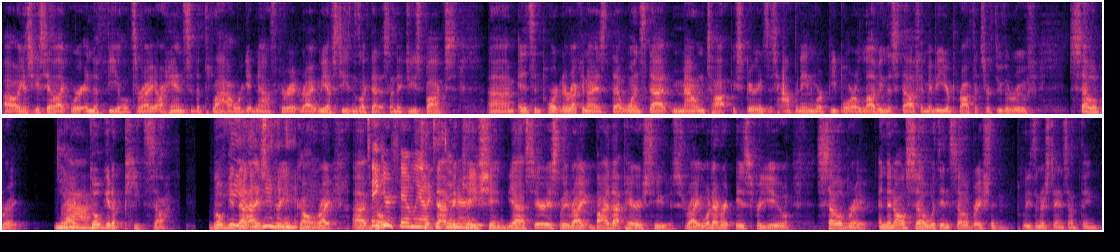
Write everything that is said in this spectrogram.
uh, I guess you could say, like we're in the fields, right? Our hands to the plow, we're getting after it, right? We have seasons like that at Sunday Juice Box. Um, and it's important to recognize that once that mountaintop experience is happening where people are loving the stuff and maybe your profits are through the roof, celebrate. Yeah. Right? Go get a pizza. Go get that ice cream cone, right? Uh, Take your family out Take that dinner. vacation. Yeah, seriously, right? Buy that pair of shoes, right? Whatever it is for you, celebrate. And then also within celebration, please understand something.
